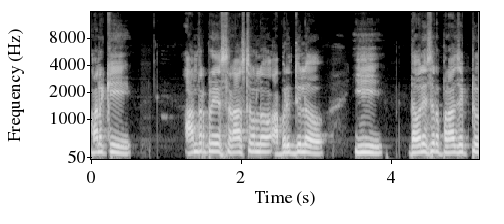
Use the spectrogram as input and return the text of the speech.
మనకి ఆంధ్రప్రదేశ్ రాష్ట్రంలో అభివృద్ధిలో ఈ ధవలేశ్వరం ప్రాజెక్టు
